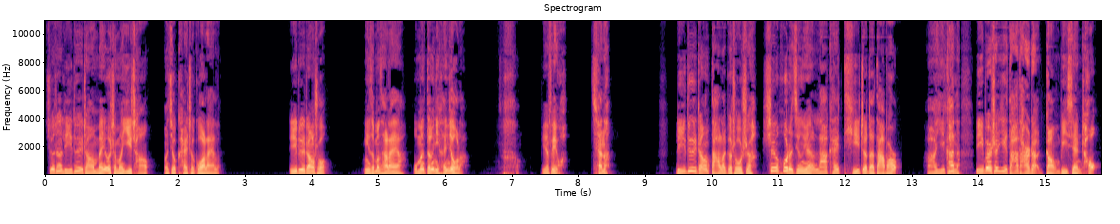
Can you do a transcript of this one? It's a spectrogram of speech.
觉得李队长没有什么异常，就开车过来了。李队长说：“你怎么才来呀？我们等你很久了。”哼，别废话，钱呢？李队长打了个手势啊，身后的警员拉开提着的大包，啊，一看呢，里边是一沓沓的港币现钞。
